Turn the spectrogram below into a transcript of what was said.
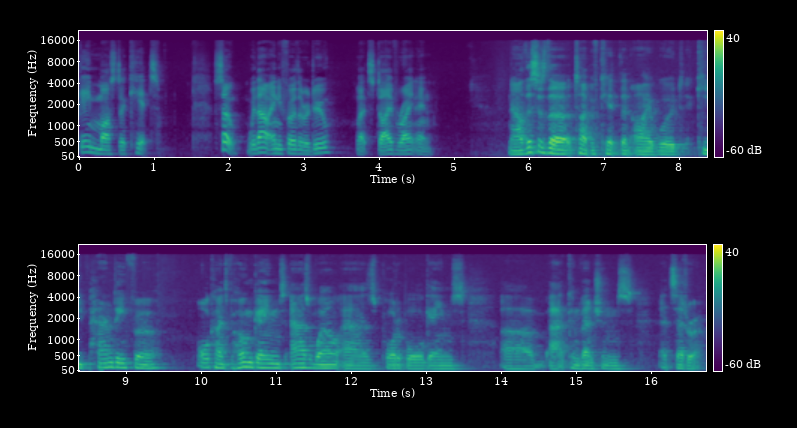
Game Master kit. So without any further ado, let's dive right in. Now this is the type of kit that I would keep handy for all kinds of home games as well as portable games uh, at conventions, etc.,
